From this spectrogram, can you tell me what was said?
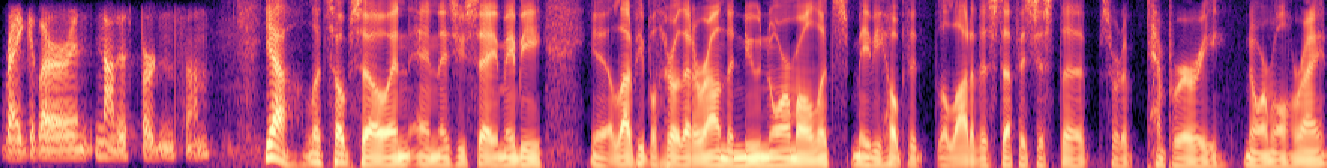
regular and not as burdensome. Yeah, let's hope so. And and as you say, maybe you know, a lot of people throw that around the new normal. Let's maybe hope that a lot of this stuff is just the sort of temporary normal, right?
